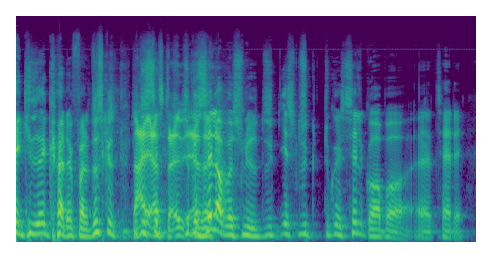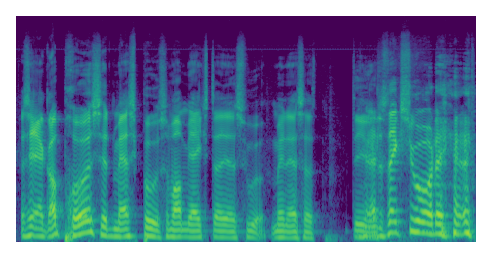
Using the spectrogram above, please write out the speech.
jeg gider ikke gøre det for dig. Du skal, du Nej, kan, jeg selv- stadig- du kan altså- selv op og snyde. Du, jeg, du, du kan selv gå op og uh, tage det. Altså, jeg kan godt prøve at sætte mask på, som om jeg ikke stadig er sur, men altså... Det Er du slet ikke sur over det?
